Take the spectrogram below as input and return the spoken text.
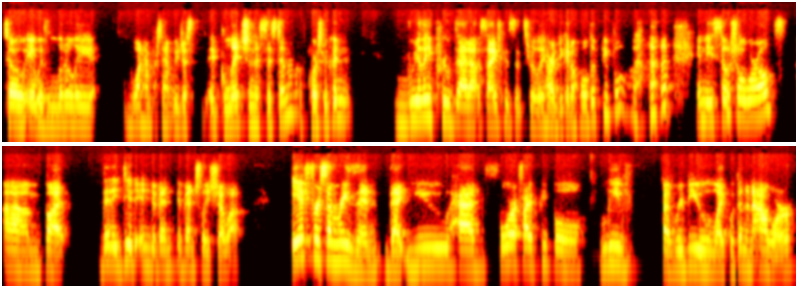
So it was literally 100%. We just a glitch in the system. Of course, we couldn't really prove that outside because it's really hard to get a hold of people in these social worlds. Um, but they did eventually show up. If for some reason that you had four or five people leave a review like within an hour,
